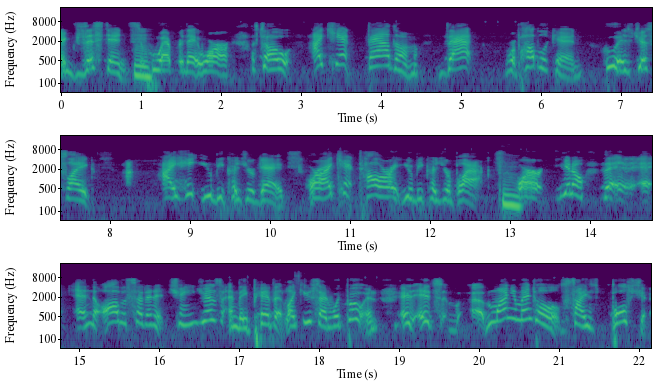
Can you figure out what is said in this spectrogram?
existence, Hmm. whoever they were. So I can't fathom that Republican who is just like, I hate you because you're gay, or I can't tolerate you because you're black, Hmm. or you know, the, and all of a sudden it changes and they pivot, like you said with Putin. It, it's uh, monumental size bullshit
